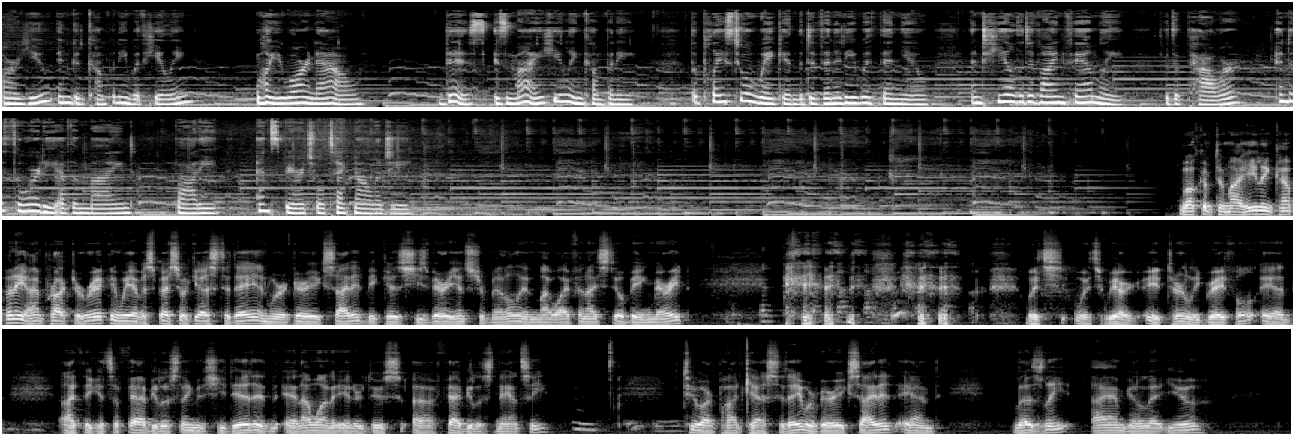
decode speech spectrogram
Are you in good company with healing? Well, you are now. This is My Healing Company, the place to awaken the divinity within you and heal the divine family through the power and authority of the mind, body, and spiritual technology. Welcome to my healing company. I'm Proctor Rick, and we have a special guest today, and we're very excited because she's very instrumental in my wife and I still being married, which which we are eternally grateful. And I think it's a fabulous thing that she did, and, and I want to introduce uh, fabulous Nancy to our podcast today. We're very excited, and Leslie, I am going to let you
